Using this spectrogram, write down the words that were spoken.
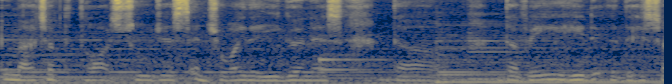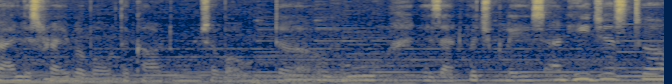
to match up the thoughts to just enjoy the eagerness the the way he his child described about the cartoons about uh, who is at which place. And he just uh,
